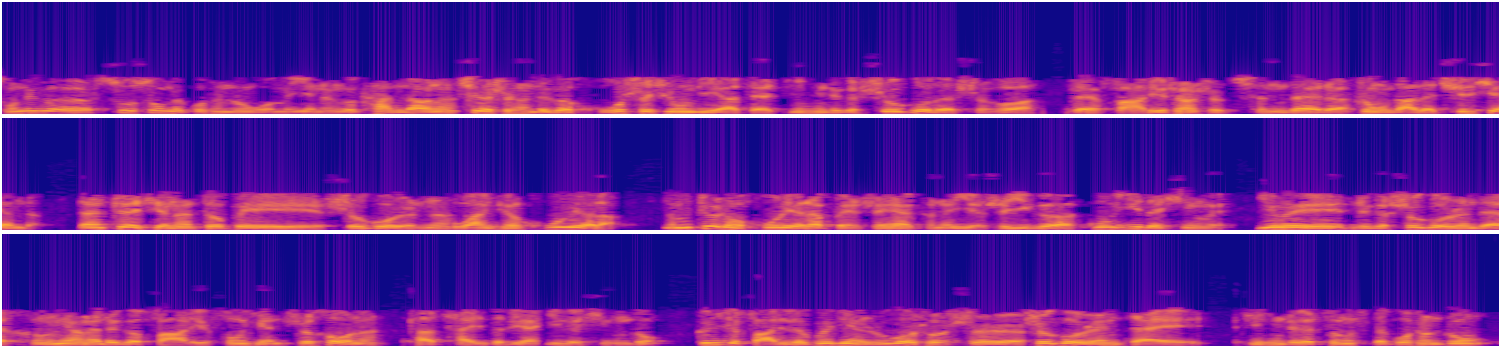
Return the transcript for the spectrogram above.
从这个诉讼的过程中，我们也能够看到呢，确实呢，这个胡氏兄弟啊，在进行这个收购的时候啊，在法律上是存在着重大的缺陷的，但这些呢，都被收购人呢完全忽略了。那么这种忽略，它本身呀，可能也是一个故意的行为，因为这个收购人在衡量了这个法律风险之后呢，他采取的这样一个行动。根据法律的规定，如果说是收购人在进行这个增持的过程中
